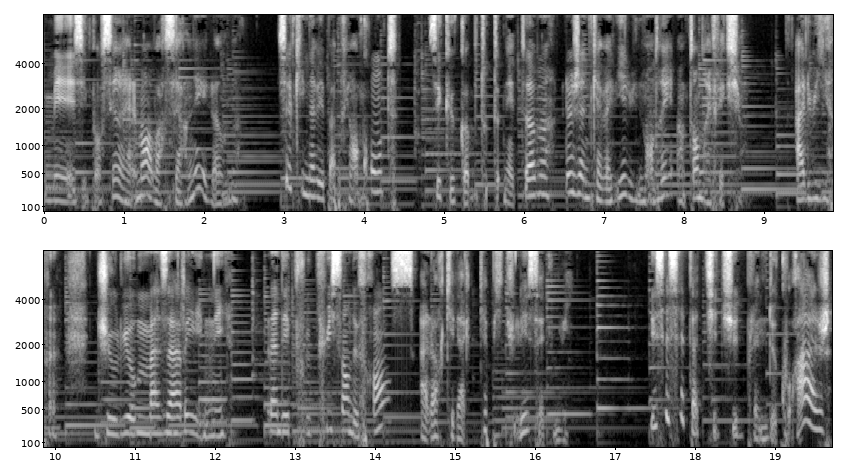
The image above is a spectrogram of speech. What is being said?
mais il pensait réellement avoir cerné l'homme. Ce qu'il n'avait pas pris en compte, c'est que comme tout honnête homme, le jeune cavalier lui demanderait un temps de réflexion. À lui, Giulio Mazzarini, l'un des plus puissants de France, alors qu'il a capitulé cette nuit. Et c'est cette attitude pleine de courage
